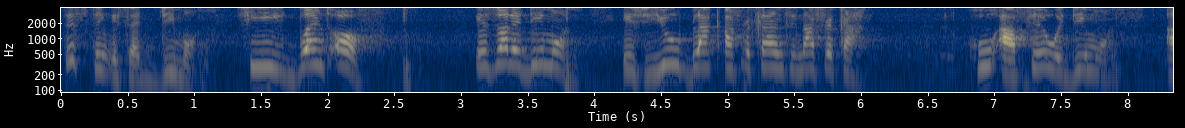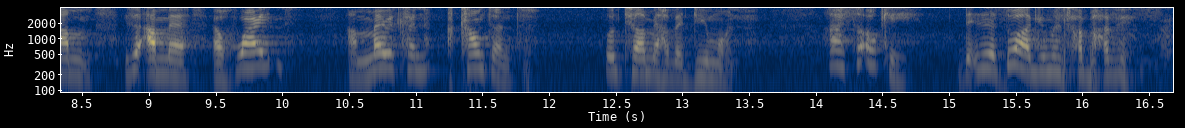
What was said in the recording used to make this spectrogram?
This thing is a demon. She went off. It's not a demon. It's you, black Africans in Africa, who are filled with demons. I'm, I'm a, a white American accountant. Don't tell me I have a demon. I said, okay, there's no argument about this.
